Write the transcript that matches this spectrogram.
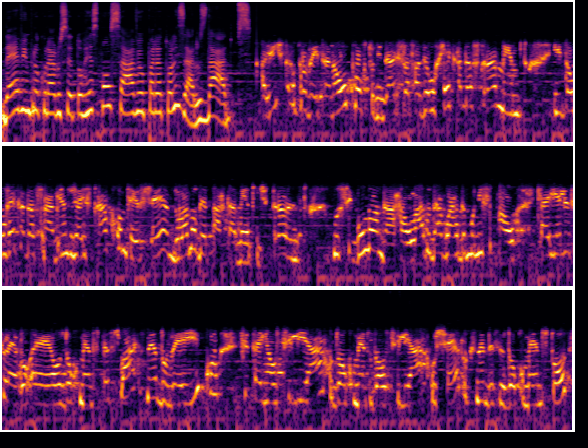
devem procurar o setor responsável para atualizar os dados. A gente está aproveitando a oportunidade para fazer o recadastramento. Então, o recadastramento já está acontecendo lá no Departamento de Trânsito, no segundo andar, ao lado da Guarda Municipal, que aí eles levam é, os documentos pessoais né, do veículo, se tem auxiliar, o documento do auxiliar, o xerox né, desses documentos todos,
